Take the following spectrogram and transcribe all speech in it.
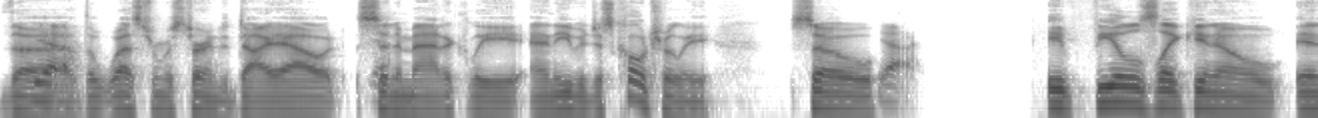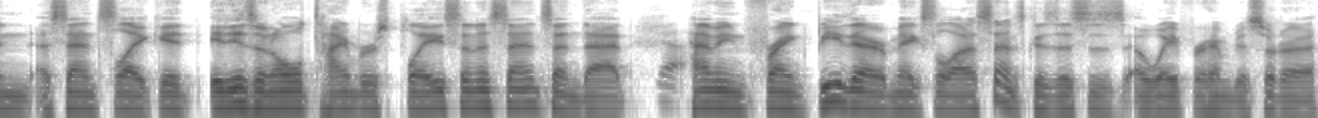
the Yeah. the western was starting to die out Yeah. cinematically and even just culturally so Yeah. It feels like you know in a sense like it, it is an old timer's place in a sense and that Yeah. having frank be there makes a lot of sense because this is a way for him to sort of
